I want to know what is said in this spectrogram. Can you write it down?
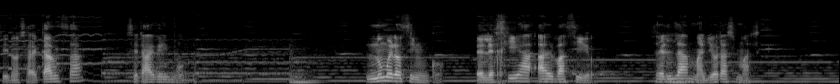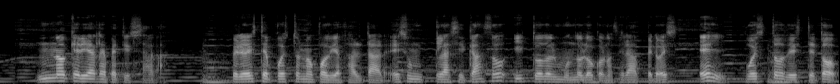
Si nos alcanza, será Game Over. Número 5. Elegía al vacío. Zelda Mayoras Mask. No quería repetir saga, pero este puesto no podía faltar. Es un clasicazo y todo el mundo lo conocerá, pero es el puesto de este top.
